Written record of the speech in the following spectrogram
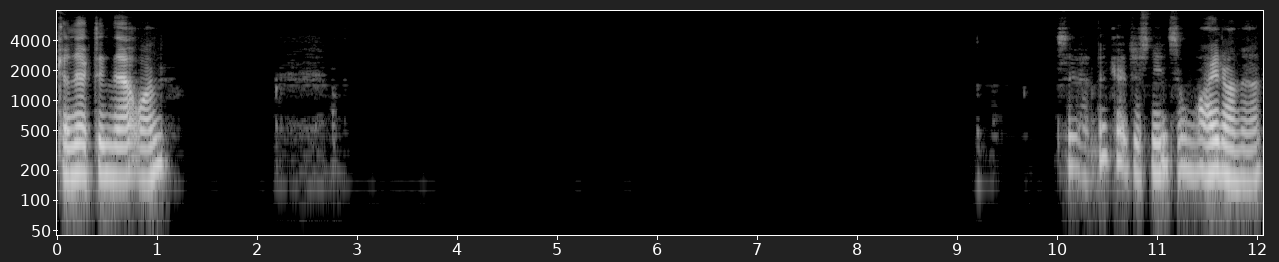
connecting that one. See, I think I just need some light on that.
